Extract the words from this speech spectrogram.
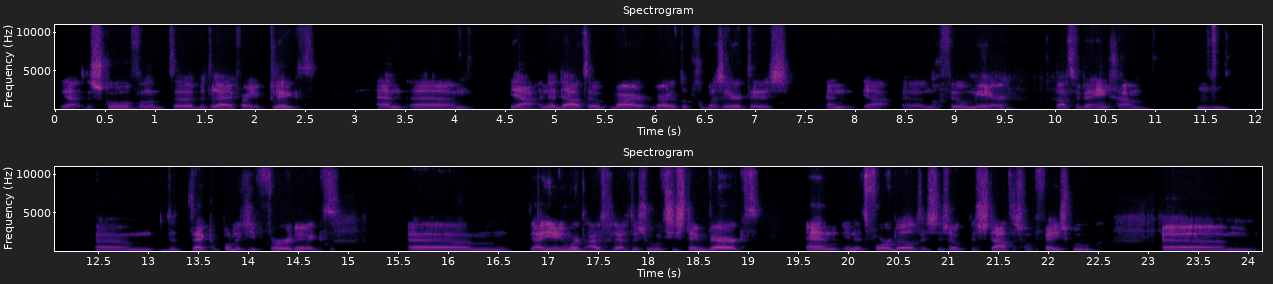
ja, de score van het uh, bedrijf waar je klikt. En um, ja, inderdaad ook waar, waar dat op gebaseerd is. En ja, nog veel meer. Laten we erheen gaan. Mm -hmm um, de Tech Apology Verdict. Um, ja, hierin wordt uitgelegd dus hoe het systeem werkt. En in het voorbeeld is dus ook de status van Facebook. Um,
